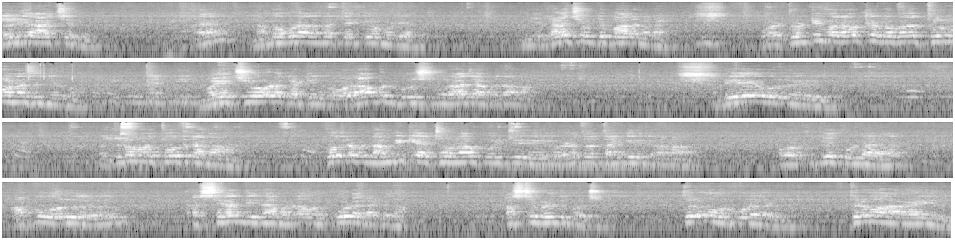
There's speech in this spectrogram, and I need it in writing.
பெரிய ஆச்சரியம்? நம்ம கூட அது மாதிரி தைக்கவே முடியாது. நீங்க களைச்சி விட்டு பாருங்களேன். ஒரு டுவெண்ட்டி ஃபோர் ஹவர்ஸ்ல பார்த்தா திரும்ப என்ன செஞ்சிருக்கோம்? முயற்சியோட கட்டியிருக்கோம் ராபர்ட் புருஷ் ராஜா அப்படிதானா? அப்படியே ஒரு திருவண்ணாமலை தோத்துட்டானா? அவன். நம்பிக்கை நம்பிக்கையற்றவனா போயிட்டு ஒரு இடத்துல தங்கி இருக்கிறானா ஒரு குகைக்குள்ள அப்போ ஒரு சிலந்தி என்ன பண்ணா ஒரு கூடை கட்டுதான். ஃபஸ்ட்டு விழுந்து போச்சு. திரும்ப ஒரு கூடை கட்டுது. திரும்ப அழையுது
